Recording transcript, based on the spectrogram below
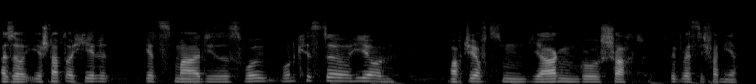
Also, ihr schnappt euch jede, jetzt mal dieses Wohnkiste hier und macht die auf zum Jagengo-Schacht, südwestlich von hier.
